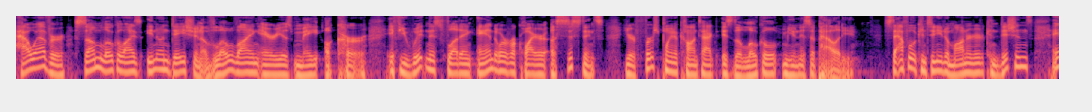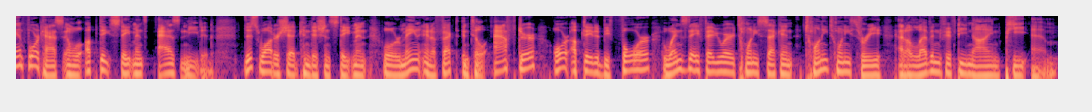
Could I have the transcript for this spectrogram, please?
However, some localized inundation of low-lying areas may occur. If you witness flooding and or require assistance, your first point of contact is the local municipality. Staff will continue to monitor conditions and forecasts and will update statements as needed. This watershed condition statement will remain in effect until after or updated before Wednesday, February 22nd, 2023 at 11:59 p.m.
